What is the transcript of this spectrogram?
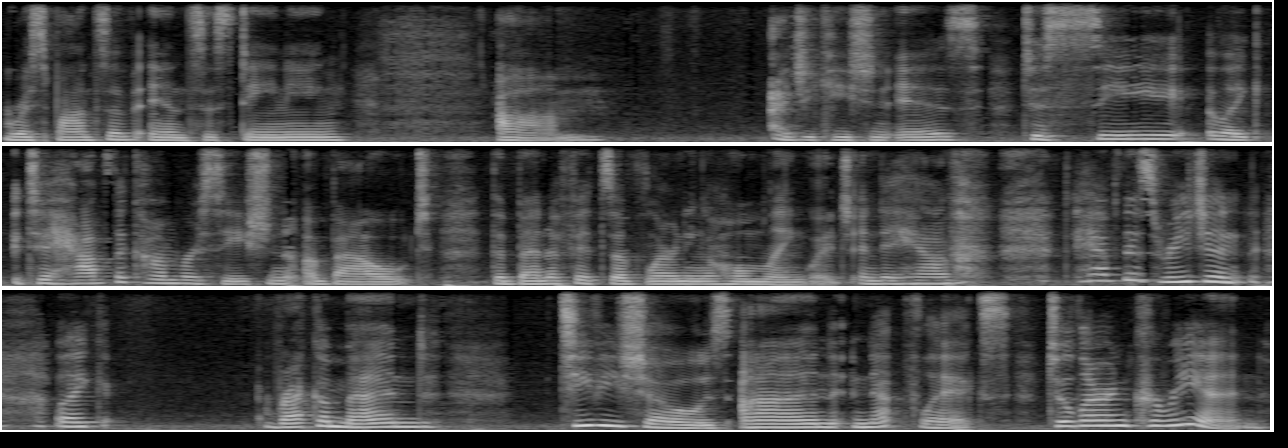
responsive and sustaining um, education is to see like to have the conversation about the benefits of learning a home language and to have to have this regent like recommend TV shows on Netflix to learn Korean.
